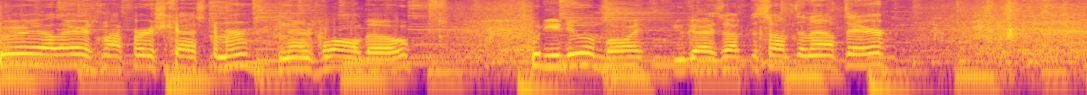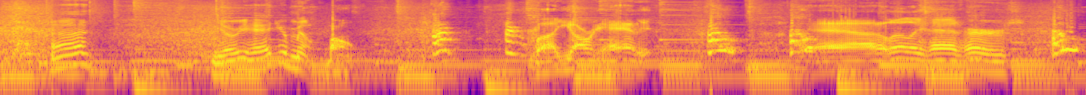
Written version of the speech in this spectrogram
Well, there's my first customer, and there's Waldo. What are you doing, boy? You guys up to something out there? Huh? You already had your milk bone. Well, you already had it. Yeah, Lily had hers. Oh,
